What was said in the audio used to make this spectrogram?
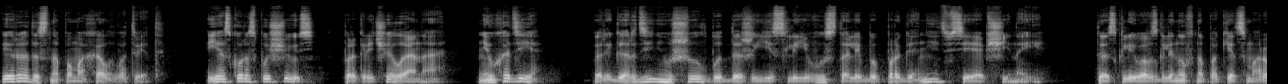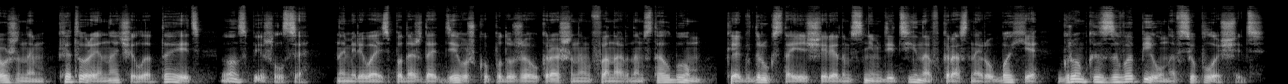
и радостно помахала в ответ. «Я скоро спущусь!» – прокричала она. «Не уходи!» Ригарди не ушел бы, даже если его стали бы прогонять всей общиной. Тоскливо взглянув на пакет с мороженым, которое начало таять, он спешился, намереваясь подождать девушку под уже украшенным фонарным столбом, как вдруг стоящий рядом с ним детина в красной рубахе громко завопил на всю площадь.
